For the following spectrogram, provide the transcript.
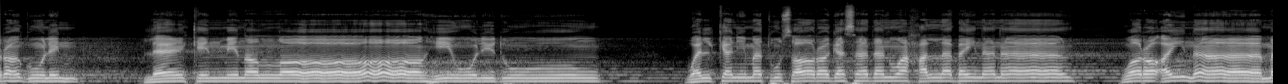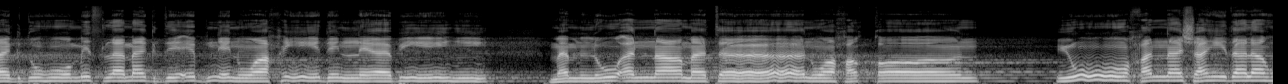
رجل لكن من الله ولدوا. والكلمة صار جسدا وحل بيننا ورأينا مجده مثل مجد ابن وحيد لأبيه مملوءا نعمة وحقا. يوحنا شهد له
